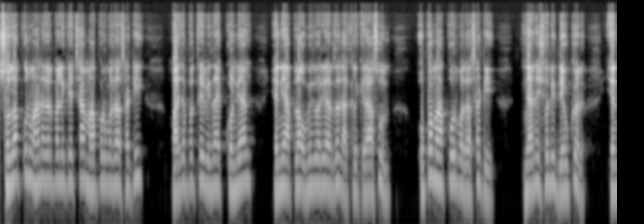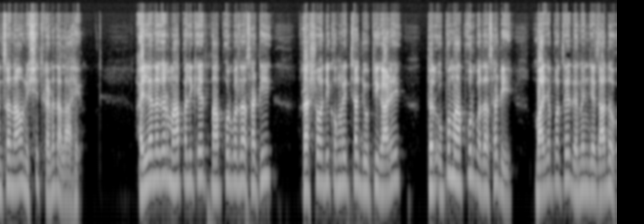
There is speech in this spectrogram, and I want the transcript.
सोलापूर महानगरपालिकेच्या महापौरपदासाठी भाजपचे विनायक कोंड्याल यांनी आपला उमेदवारी अर्ज दाखल केला असून उपमहापौरपदासाठी ज्ञानेश्वरी देवकर यांचं नाव निश्चित करण्यात आलं आहे. अहिल्यानगर महापालिकेत महापौरपदासाठी राष्ट्रवादी काँग्रेसच्या ज्योती गाडे तर उपमहापौरपदासाठी भाजपचे धनंजय जाधव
